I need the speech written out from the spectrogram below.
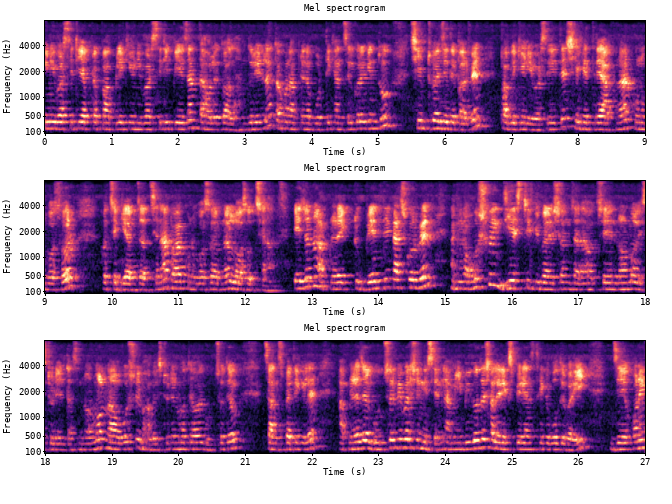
ইউনিভার্সিটি একটা পাবলিক ইউনিভার্সিটি পেয়ে যান, তাহলে তো আলহামদুলিল্লাহ তখন আপনারা ভর্তি ক্যান্সেল করে কিন্তু শিফট হয়ে যেতে পারবেন পাবলিক ইউনিভার্সিটিতে সেক্ষেত্রে আপনার কোনো বছর হচ্ছে গ্যাপ যাচ্ছে না বা কোনো বছর আপনার লস হচ্ছে না। এই জন্য আপনারা একটু ব্রেন দিয়ে কাজ করবেন। আপনারা অবশ্যই জিএসটি প্রিপারেশন যারা হচ্ছে নর্মাল স্টুডেন্ট আছে নর্মাল না, অবশ্যই ভালো স্টুডেন্ট হতে হয় গুচ্ছতেও চান্স পেতে গেলে। আপনারা যারা গুচ্ছের প্রিপারেশন নিচ্ছেন আমি বিগত সালের এক্সপিরিয়েন্স থেকে বলতে পারি যে অনেক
